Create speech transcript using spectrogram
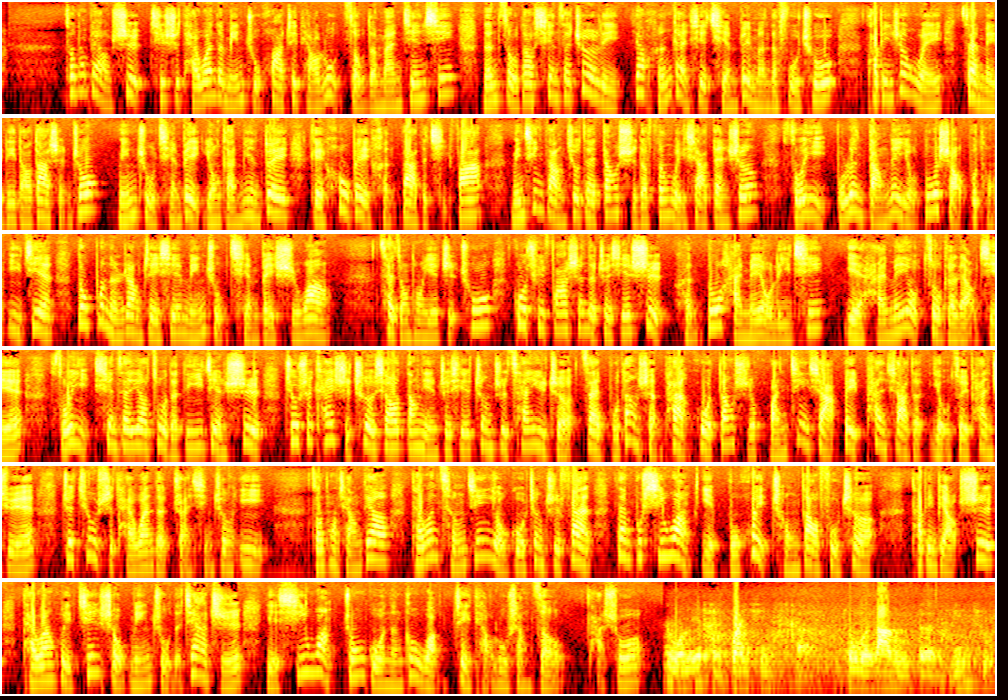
总统表示，其实台湾的民主化这条路走得蛮艰辛，能走到现在这里，要很感谢前辈们的付出。他并认为，在美丽岛大审中，民主前辈勇敢面对，给后辈很大的启发。民进党就在当时的氛围下诞生，所以不论党内有多少不同意见，都不能让这些民主前辈失望。蔡总统也指出，过去发生的这些事，很多还没有厘清，也还没有做个了结。所以现在要做的第一件事，就是开始撤销当年这些政治参与者在不当审判或当时环境下被判下的有罪判决。这就是台湾的转型正义。总统强调，台湾曾经有过政治犯，但不希望也不会重蹈覆辙。他并表示，台湾会坚守民主的价值，也希望中国能够往这条路上走。他说：“我们也很关心呃中国大陆的民主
